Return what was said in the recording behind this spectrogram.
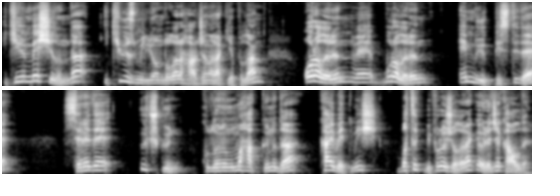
2005 yılında 200 milyon dolar harcanarak yapılan oraların ve buraların en büyük pisti de senede 3 gün kullanılma hakkını da kaybetmiş batık bir proje olarak öylece kaldı.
